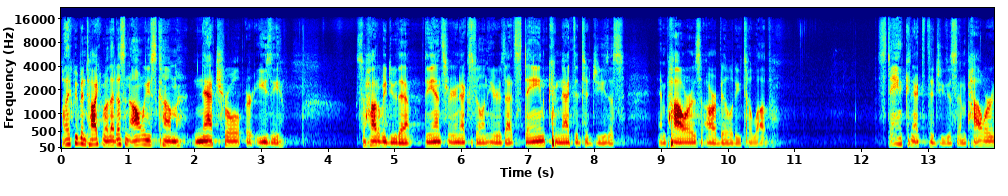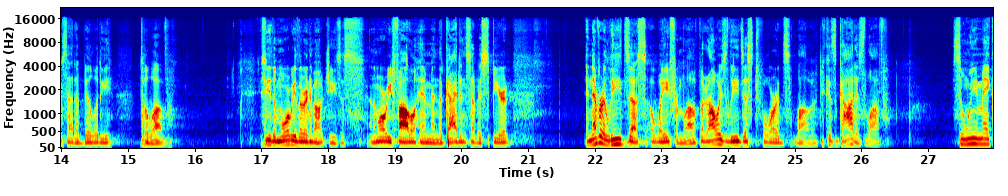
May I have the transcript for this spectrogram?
But like we've been talking about, that doesn't always come natural or easy. So, how do we do that? The answer, your next fill in here, is that staying connected to Jesus empowers our ability to love. Staying connected to Jesus empowers that ability to love. You see, the more we learn about Jesus and the more we follow him and the guidance of his spirit, it never leads us away from love, but it always leads us towards love because God is love. So when we make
